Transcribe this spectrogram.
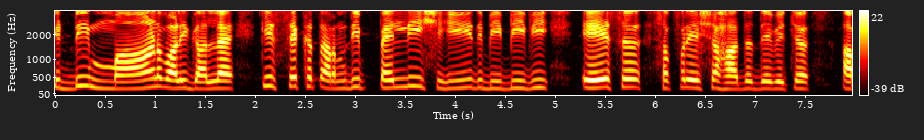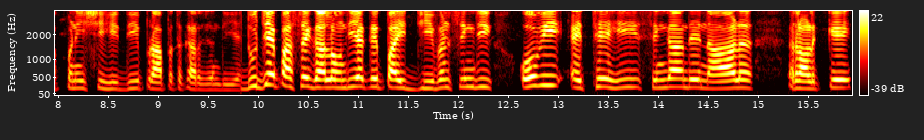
ਕਿੱਡੀ ਮਾਣ ਵਾਲੀ ਗੱਲ ਹੈ ਕਿ ਸਿੱਖ ਧਰਮ ਦੀ ਪਹਿਲੀ ਸ਼ਹੀਦ ਬੀਬੀ ਵੀ ਇਸ ਸਫਰੇ ਸ਼ਹਾਦਤ ਦੇ ਵਿੱਚ ਆਪਣੀ ਸ਼ਹੀਦੀ ਪ੍ਰਾਪਤ ਕਰ ਜਾਂਦੀ ਹੈ। ਦੂਜੇ ਪਾਸੇ ਗੱਲ ਆਉਂਦੀ ਹੈ ਕਿ ਭਾਈ ਜੀਵਨ ਸਿੰਘ ਜੀ, ਉਹ ਵੀ ਇੱਥੇ ਹੀ ਸਿੰਘਾਂ ਦੇ ਨਾਲ ਰਲ ਕੇ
